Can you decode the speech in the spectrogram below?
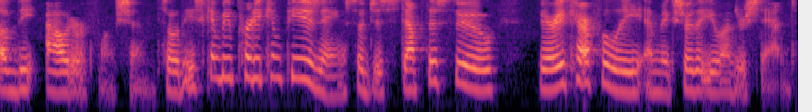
of the outer function. So these can be pretty confusing, so just step this through very carefully and make sure that you understand.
